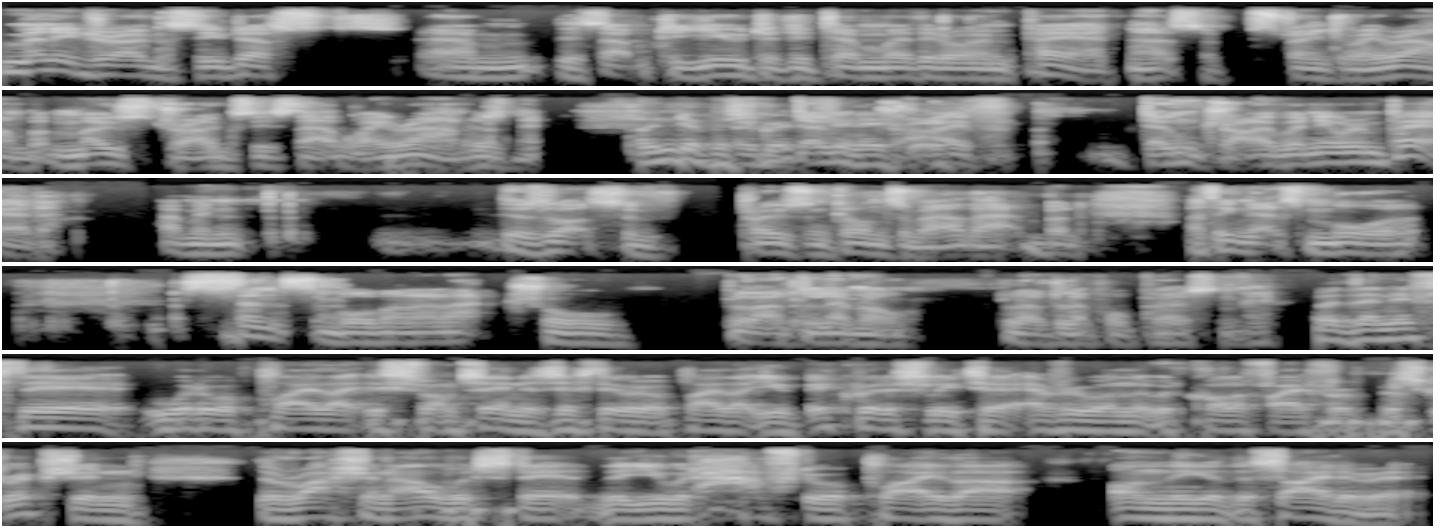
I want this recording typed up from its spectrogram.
But many drugs, you just um, it's up to you to determine whether you're impaired. Now it's a strange way around, but most drugs it's that way around, isn't it? Under prescription, don't drive. Don't drive when you're impaired. I mean, there's lots of pros and cons about that, but I think that's more sensible than an actual blood level blood level personally. But then if they were to apply that, this is what I'm saying, is if they were to apply that ubiquitously to everyone that would qualify for a prescription, the rationale would state that you would have to apply that on the other side of it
